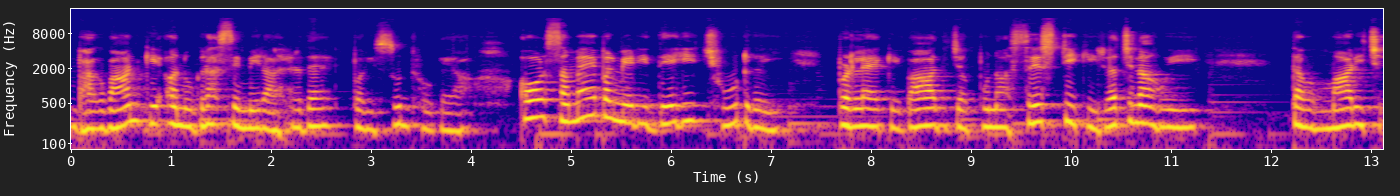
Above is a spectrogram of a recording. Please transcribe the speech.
भगवान के अनुग्रह से मेरा हृदय परिशुद्ध हो गया और समय पर मेरी देही छूट गई। प्रलय के बाद जब पुनः सृष्टि की रचना हुई, तब मारिच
